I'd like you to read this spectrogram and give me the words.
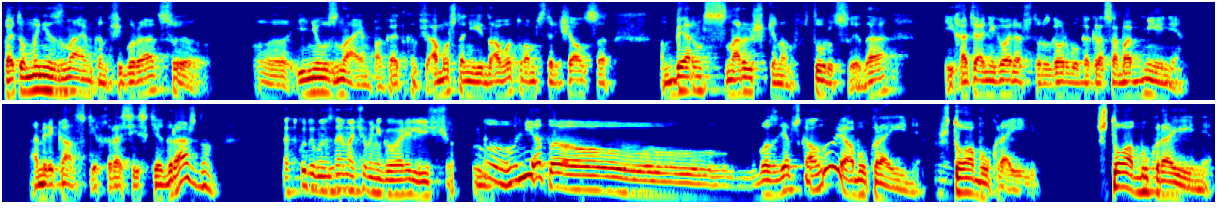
Поэтому мы не знаем конфигурацию э, и не узнаем пока это конфигурация. А может они а вот вам встречался Бернс с Нарышкиным в Турции, да, и хотя они говорят, что разговор был как раз об обмене американских и российских граждан, Откуда мы знаем, о чем они говорили еще? ну, нет, э, Госдеп сказал, ну и об Украине. Что об Украине? Что об Украине?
